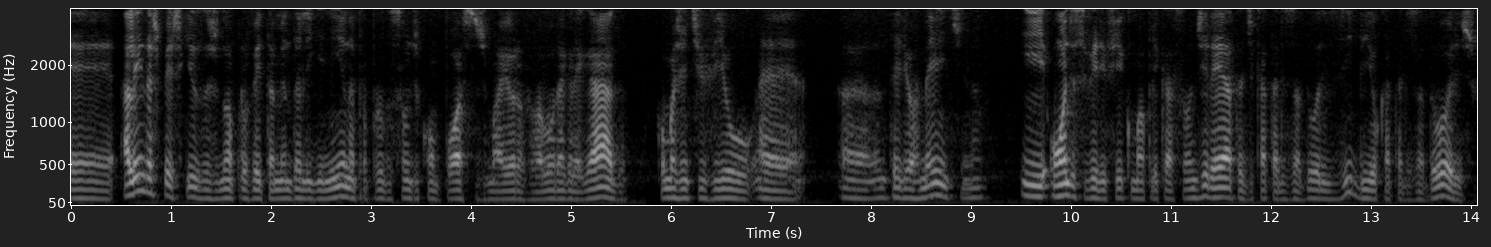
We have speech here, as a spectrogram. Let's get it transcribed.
É, além das pesquisas no aproveitamento da lignina para a produção de compostos de maior valor agregado, como a gente viu é, anteriormente, né, e onde se verifica uma aplicação direta de catalisadores e biocatalisadores,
